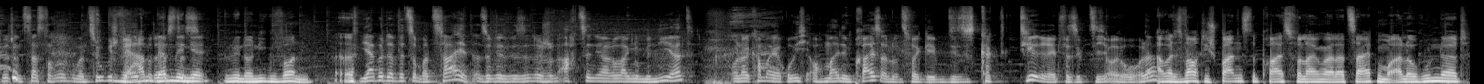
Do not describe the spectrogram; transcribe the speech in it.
Wird uns das noch irgendwann zugestellt? Wir haben, wir haben den ja haben den noch nie gewonnen. Ja, aber da wird es doch mal Zeit. Also wir, wir, sind ja schon 18 Jahre lang nominiert und da kann man ja ruhig auch mal den Preis an uns vergeben. Dieses Tiergerät für 70 Euro, oder? Aber das war auch die spannendste Preisverleihung aller Zeiten, wo man alle 100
